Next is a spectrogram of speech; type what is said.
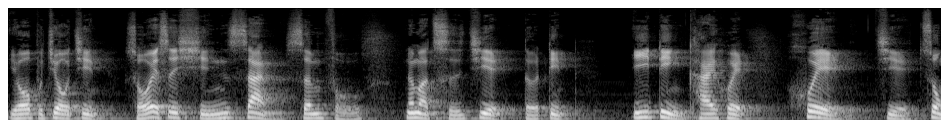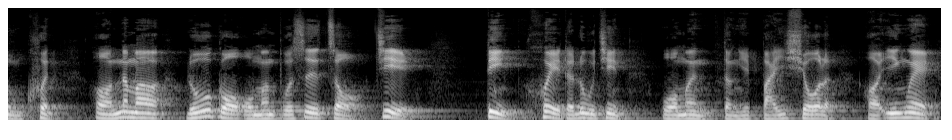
犹不究竟，所谓是行善生福，那么持戒得定，一定开慧，慧解众困。哦，那么如果我们不是走戒定慧的路径，我们等于白修了。哦，因为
